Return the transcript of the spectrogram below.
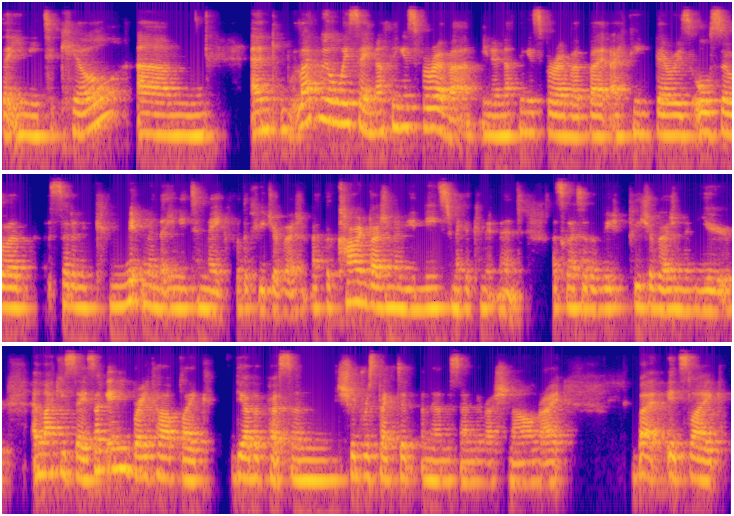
that you need to kill. Um, and like we always say, nothing is forever. You know, nothing is forever. But I think there is also a certain commitment that you need to make for the future version. Like the current version of you needs to make a commitment that's going to serve the future version of you. And like you say, it's like any breakup. Like the other person should respect it and understand the rationale, right? But it's like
